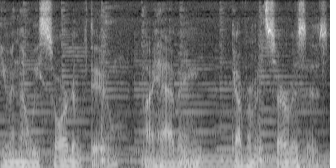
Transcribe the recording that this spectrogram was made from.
even though we sort of do by having government services.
